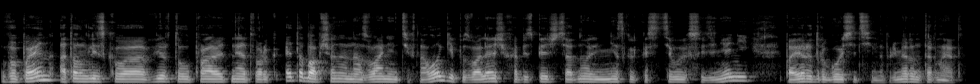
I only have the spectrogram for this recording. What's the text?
VPN от английского Virtual Private Network – это обобщенное название технологий, позволяющих обеспечить одно или несколько сетевых соединений поверх другой сети, например, интернет.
